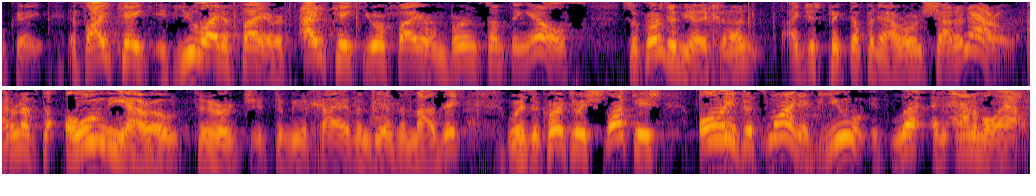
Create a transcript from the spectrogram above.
Okay? If I take, if you light a fire and I take your fire and burn something else, so according to Yechanan, I just picked up an arrow and shot an arrow. I don't have to own the arrow to her to be chayev and be as a mazik. Whereas according to a shlakish, only if it's mine. If you if let an animal out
